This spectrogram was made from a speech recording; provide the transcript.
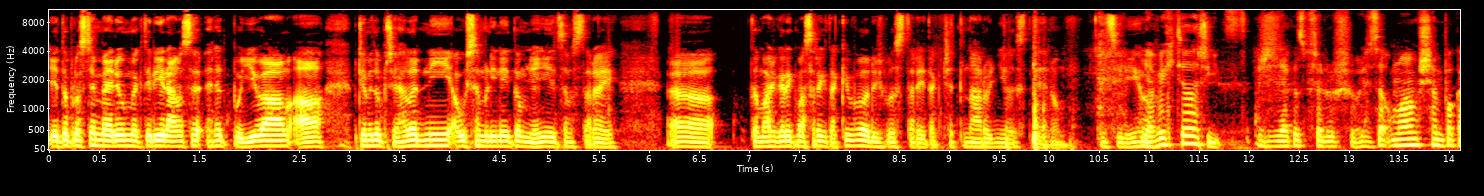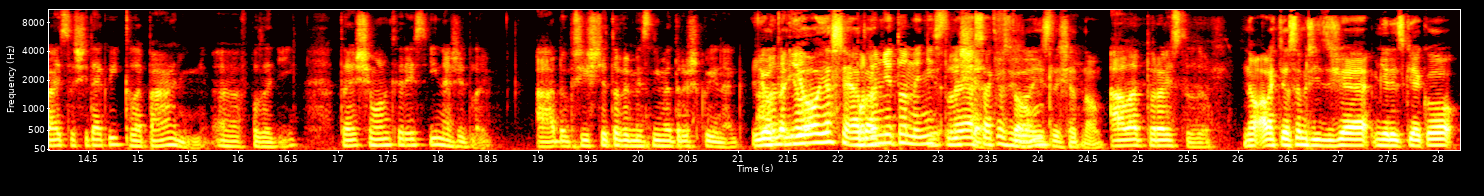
je to prostě médium, na který ráno se hned podívám a přijde mi to přehledný a už jsem línej to měnit, jsem starý. Uh, Tomáš Garik Masaryk taky byl, když byl starý, tak četl národní listy jenom. Nic jiného. Já bych chtěl říct, že tě jako přerušu, že se omlouvám všem, pokud slyšíte takový klepání uh, v pozadí. To je Šimon, který sedí na židli. A do příště to vymyslíme trošku jinak. Jo, Ale ta, neměl- jo, jasně. Podle tak- mě to není Ne, slyšet. já v myslím, že to není slyšet, no. Ale pro jistotu. No, ale chtěl jsem říct, že mě vždycky jako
